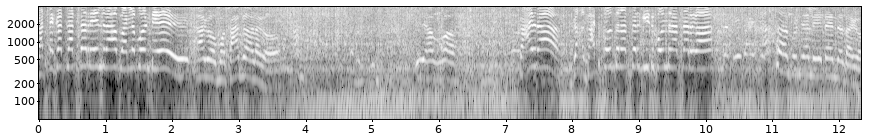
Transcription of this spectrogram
గట్ట గట్ల అత్తారు ఏందిరా బండ్ల పొండి అగో మా కాక అడగో ఈ అవ్వ. కాదురా గ- గట్టు కొందరు వస్తారు గిట్టు కొందరు కొంచెం లేట్ అయిందట అగో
